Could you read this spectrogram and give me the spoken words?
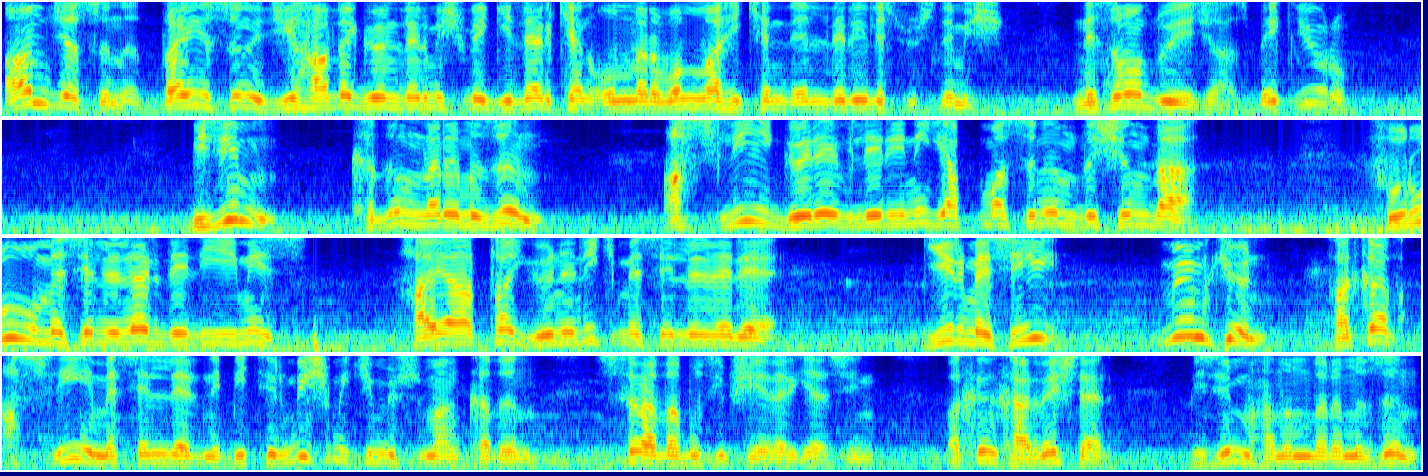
amcasını, dayısını cihada göndermiş ve giderken onları vallahi kendi elleriyle süslemiş. Ne zaman duyacağız? Bekliyorum. Bizim kadınlarımızın asli görevlerini yapmasının dışında furu meseleler dediğimiz hayata yönelik meselelere girmesi mümkün. Fakat asli meselelerini bitirmiş mi ki Müslüman kadın sırada bu tip şeyler gelsin? Bakın kardeşler bizim hanımlarımızın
